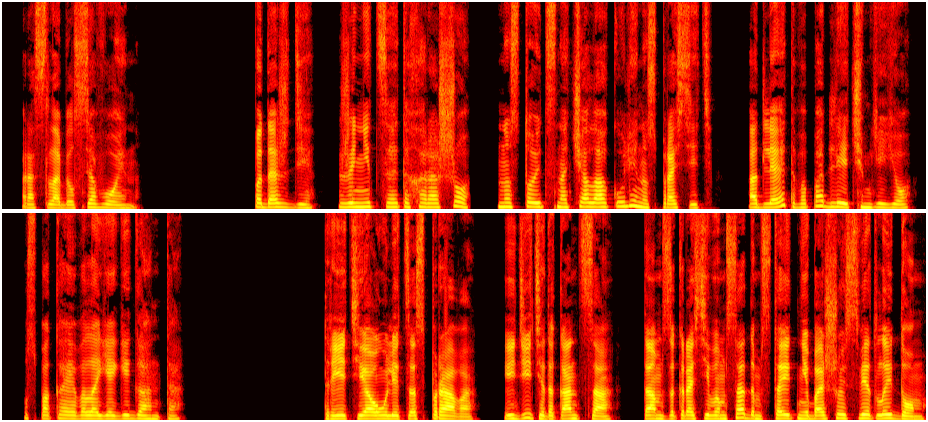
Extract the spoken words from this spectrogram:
— расслабился воин. «Подожди, Жениться это хорошо, но стоит сначала Акулину спросить, а для этого подлечим ее, успокаивала я гиганта. Третья улица справа. Идите до конца. Там за красивым садом стоит небольшой светлый дом.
